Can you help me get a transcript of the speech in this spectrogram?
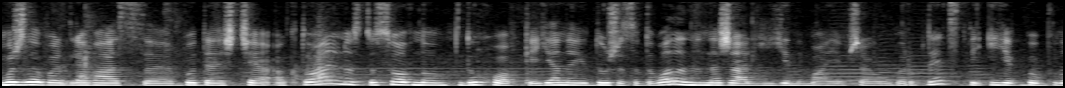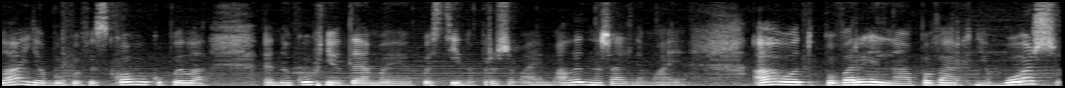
Можливо, для вас е, буде ще актуально стосовно духовки. Я нею дуже задоволена. На жаль, її немає вже у виробництві. І якби була, я б обов'язково купила е, на кухню, де ми постійно проживаємо. Але, на жаль, немає. А от варильна поверхня Bosch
